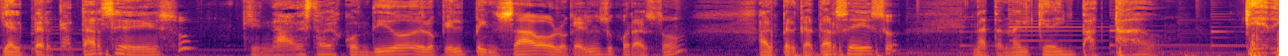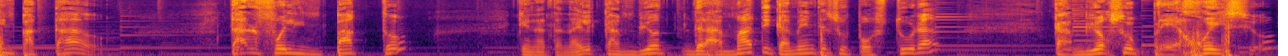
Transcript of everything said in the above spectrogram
Y al percatarse de eso, que nada estaba escondido de lo que él pensaba o lo que había en su corazón, al percatarse de eso, Natanael queda impactado, queda impactado. Tal fue el impacto que Natanael cambió dramáticamente su postura, cambió su prejuicio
